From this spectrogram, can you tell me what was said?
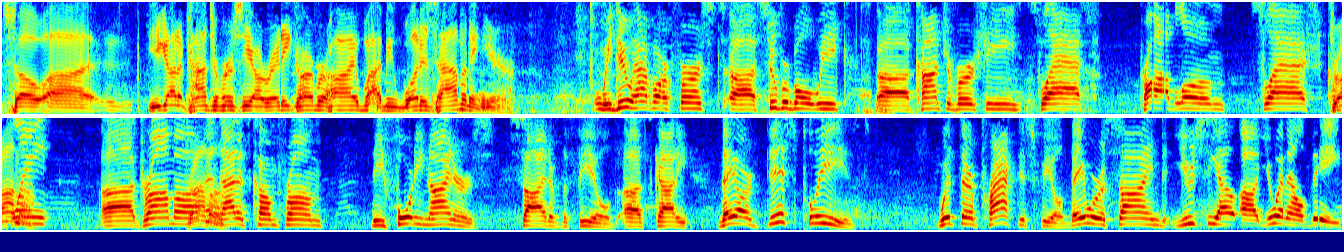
So, uh, you got a controversy already, Carver High? I mean, what is happening here? We do have our first uh, Super Bowl week uh, controversy slash problem slash complaint drama. drama, drama, and that has come from the 49ers side of the field, uh, Scotty. They are displeased with their practice field. They were assigned UCL, uh, UNLV,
